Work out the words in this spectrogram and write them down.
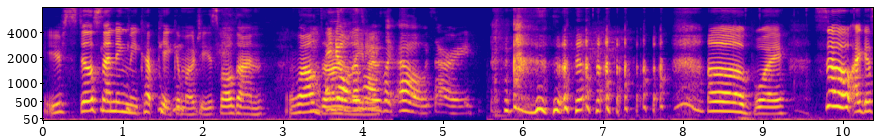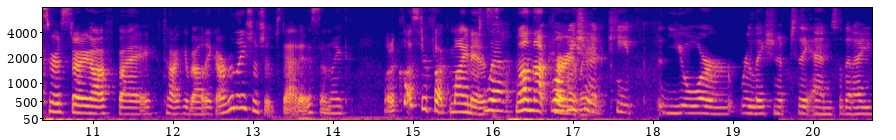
You're still sending me cupcake emojis. Well done. Well done. I know, that's lady. why I was like, oh, sorry. oh boy. So I guess we're starting off by talking about like our relationship status and like what a clusterfuck mine is. Well- not currently. Well, we should keep your relationship to the end so that I,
